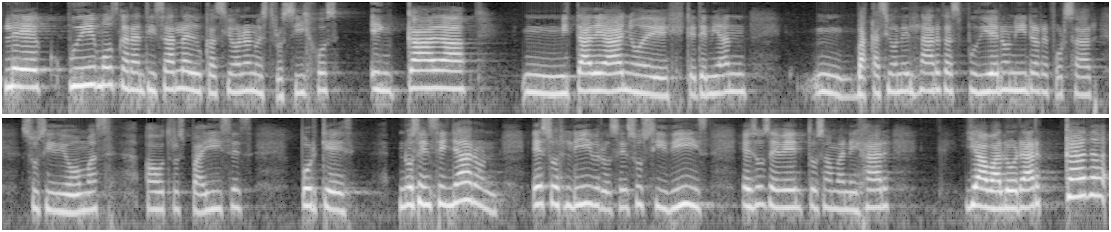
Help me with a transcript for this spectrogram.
Le pudimos garantizar la educación a nuestros hijos en cada mm, mitad de año de, que tenían mm, vacaciones largas, pudieron ir a reforzar sus idiomas a otros países, porque nos enseñaron esos libros, esos CDs, esos eventos a manejar y a valorar cada,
